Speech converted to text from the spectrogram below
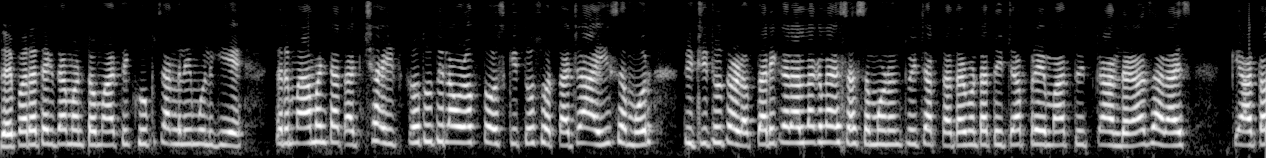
उदय परत एकदा म्हणतो मा ती खूप चांगली मुलगी आहे. तर मा म्हणतात अच्छा इतकं तू तिला ओळखतोस की तू स्वतःच्या आईसमोर तिची तू तडपतारी करायला लागला आहेस असं म्हणून तू विचारतात. तर म्हणतात तिच्या प्रेमात तू इतका आंधळा झालायस की आता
